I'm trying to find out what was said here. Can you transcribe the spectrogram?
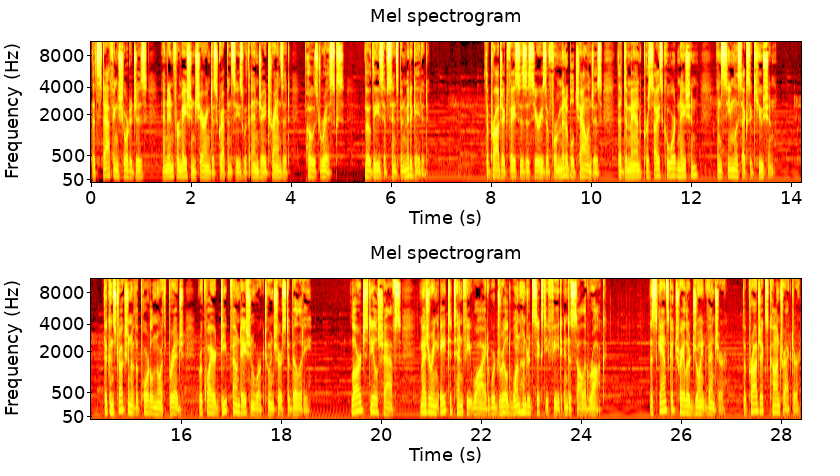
that staffing shortages and information sharing discrepancies with NJ Transit posed risks, though these have since been mitigated. The project faces a series of formidable challenges that demand precise coordination and seamless execution. The construction of the Portal North Bridge required deep foundation work to ensure stability. Large steel shafts, measuring 8 to 10 feet wide, were drilled 160 feet into solid rock. The Skanska Traylor Joint Venture, the project's contractor,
